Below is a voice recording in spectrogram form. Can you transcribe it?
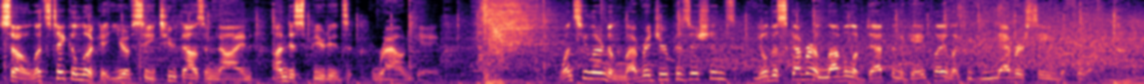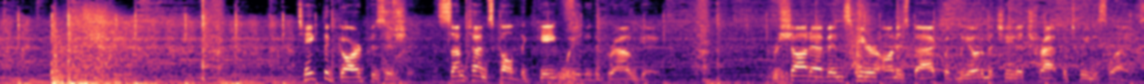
So let's take a look at UFC 2009 Undisputed's ground game. Once you learn to leverage your positions, you'll discover a level of depth in the gameplay like you've never seen before. Take the guard position, sometimes called the gateway to the ground game. Rashad Evans here on his back with Lyoto Machida trapped between his legs.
